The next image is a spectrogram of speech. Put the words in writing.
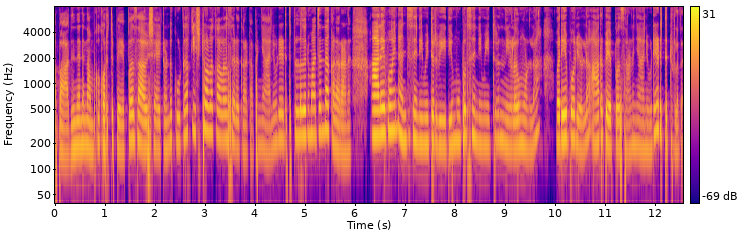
അപ്പോൾ ആദ്യം തന്നെ നമുക്ക് കുറച്ച് പേപ്പേഴ്സ് ആവശ്യമായിട്ടുണ്ട്. കൂട്ടുകാർക്ക് ഇഷ്ടമുള്ള കളേഴ്സ് എടുക്കാം കേട്ടോ. അപ്പോൾ ഞാനിവിടെ എടുത്തിട്ടുള്ളത് ഒരു മജന്ത കളറാണ് നാല് പോയിന്റ് അഞ്ച് സെന്റിമീറ്റർ വീതിയും മുപ്പത് സെന്റിമീറ്റർ നീളവുമുള്ള ഒരേപോലെയുള്ള ആറ് പേപ്പേഴ്സാണ് ഞാനിവിടെ എടുത്തിട്ടുള്ളത്.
